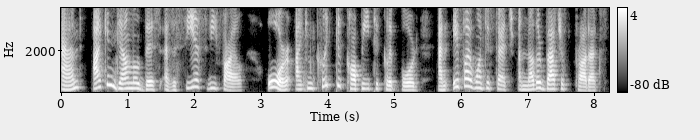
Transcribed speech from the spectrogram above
And I can download this as a CSV file or I can click to copy to clipboard and if I want to fetch another batch of products,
